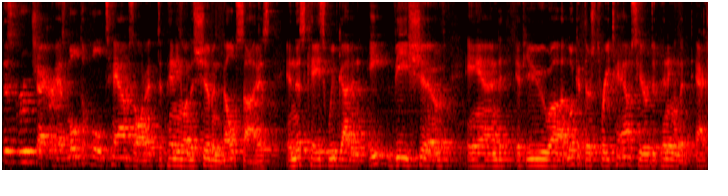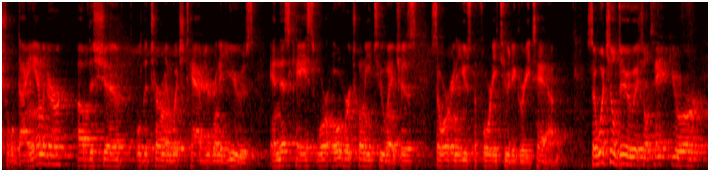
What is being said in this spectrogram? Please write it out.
This groove checker has multiple tabs on it depending on the sheave and belt size. In this case we've got an 8V sheave and if you uh, look at there's three tabs here depending on the actual diameter of the sheave will determine which tab you're going to use. In this case we're over 22 inches so we're going to use the 42 degree tab. So what you'll do is you'll take your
